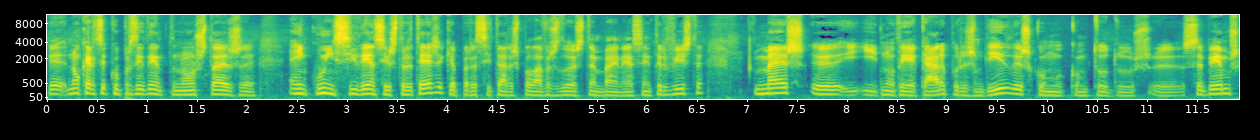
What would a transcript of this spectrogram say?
Eh, não quer dizer que o Presidente não esteja em coincidência estratégica, para citar as palavras de hoje também nessa entrevista, mas, eh, e não dê a cara por as medidas, como, como todos eh, sabemos,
